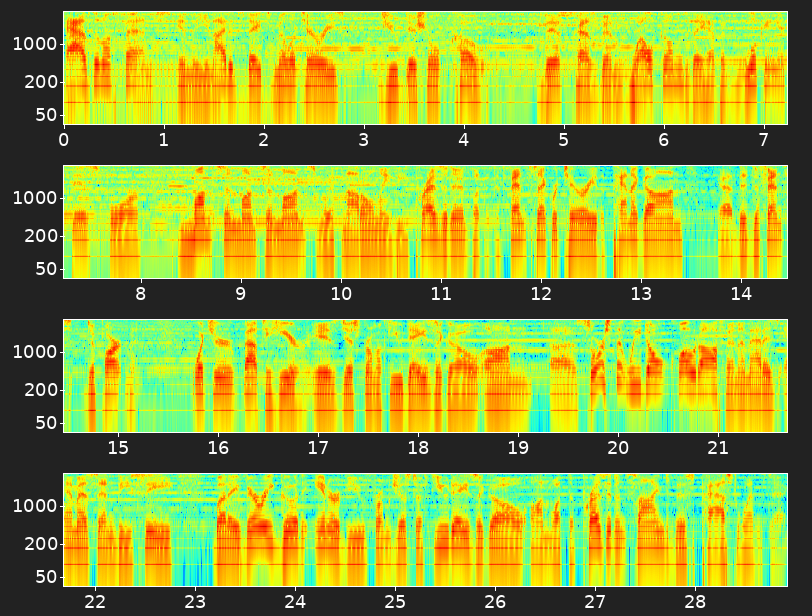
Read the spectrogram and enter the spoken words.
as an offense in the United States military's judicial code. This has been welcomed. They have been looking at this for months and months and months with not only the president, but the defense secretary, the Pentagon, uh, the Defense Department. What you're about to hear is just from a few days ago on a source that we don't quote often, and that is MSNBC, but a very good interview from just a few days ago on what the president signed this past Wednesday.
